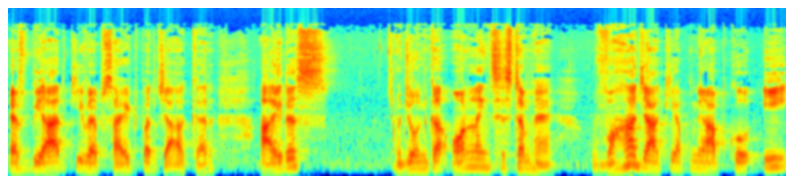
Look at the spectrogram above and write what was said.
ایف بی آر کی ویب سائٹ پر جا کر آئرس جو ان کا آن لائن سسٹم ہے وہاں جا کے اپنے آپ کو ای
